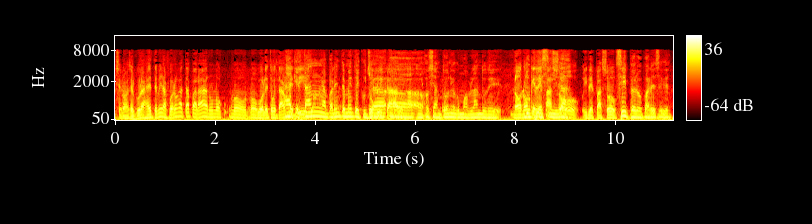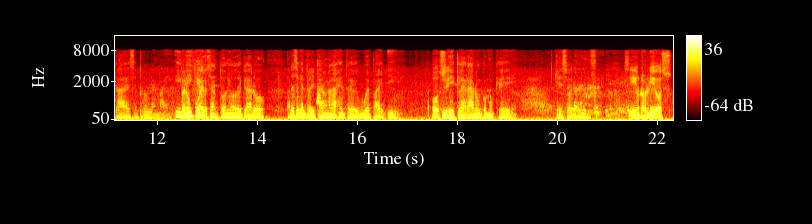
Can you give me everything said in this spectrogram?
Y se nos acercó una gente. Mira, fueron hasta parar unos, unos, unos boletos que estaban Ah, que vendidos. están aparentemente escuchando a, a José Antonio como hablando de No, no, que le pasó. Y le pasó. Sí, pero parece que está ese problema ahí. Y Pero vi que. José Antonio declaró, parece que entrevistaron a la gente de Webpipe y, Oh, y sí. declararon como que, que eso era de Sí, unos líos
